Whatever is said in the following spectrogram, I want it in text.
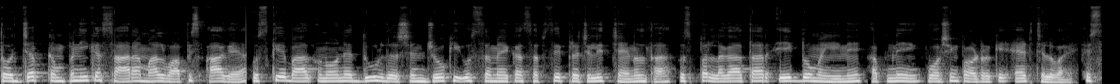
तो जब कंपनी का सारा माल वापस आ गया, उसके बाद उन्होंने दूरदर्शन जो कि उस समय का सबसे प्रचलित चैनल था, उस पर लगातार एक दो महीने अपने वॉशिंग पाउडर के एड चलवाए। इस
